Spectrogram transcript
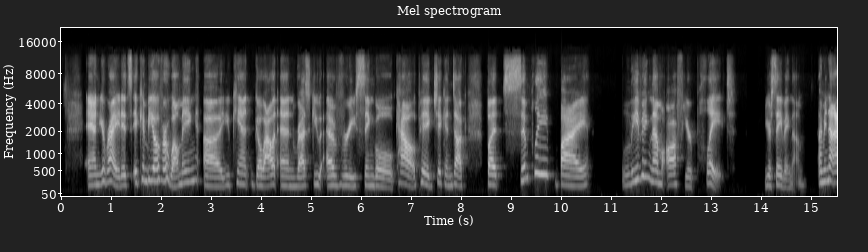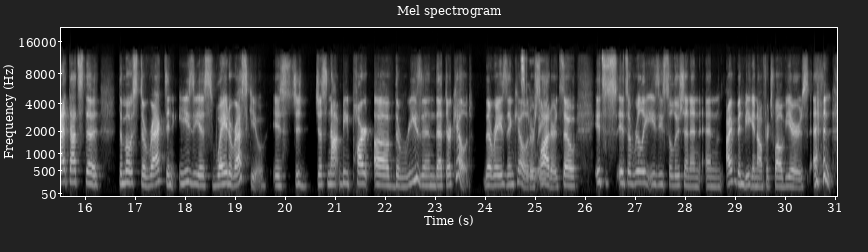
and you're right it's it can be overwhelming uh, you can't go out and rescue every single cow pig chicken duck but simply by leaving them off your plate you're saving them. I mean that, that's the the most direct and easiest way to rescue is to just not be part of the reason that they're killed they're raised and killed Absolutely. or slaughtered so it's it's a really easy solution and and i've been vegan now for 12 years and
